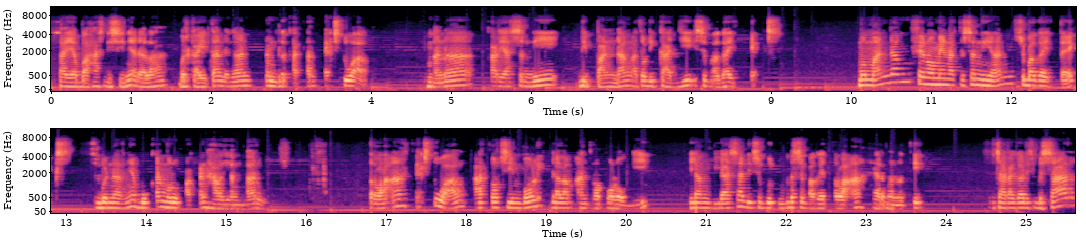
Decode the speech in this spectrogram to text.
saya bahas di sini adalah berkaitan dengan pendekatan tekstual, di mana karya seni dipandang atau dikaji sebagai teks. Memandang fenomena kesenian sebagai teks sebenarnya bukan merupakan hal yang baru. Telaah tekstual atau simbolik dalam antropologi yang biasa disebut juga sebagai telaah hermeneutik. Secara garis besar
